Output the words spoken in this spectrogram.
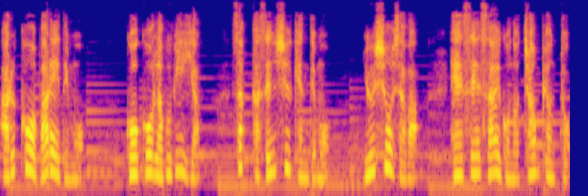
春高バレーでも高校ラブビーやサッカー選手権でも優勝者は平成最後のチャンピオンと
